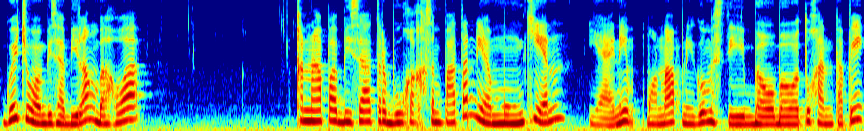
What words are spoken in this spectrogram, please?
gue cuma bisa bilang bahwa kenapa bisa terbuka kesempatan ya mungkin ya ini mohon maaf nih gue mesti bawa-bawa Tuhan tapi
